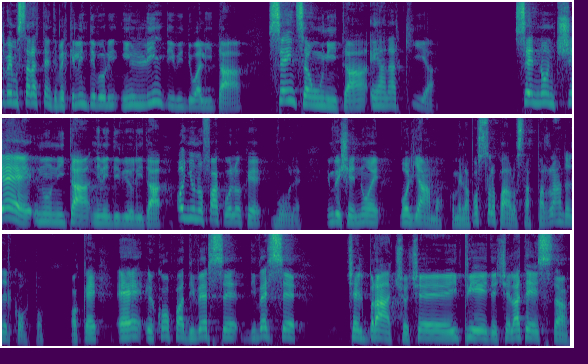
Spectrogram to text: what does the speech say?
dobbiamo stare attenti perché l'individualità senza unità è anarchia. Se non c'è un'unità nell'individualità, ognuno fa quello che vuole. Invece noi vogliamo, come l'Apostolo Paolo sta parlando del corpo, ok? E il corpo ha diverse, diverse c'è il braccio, c'è il piede, c'è la testa.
